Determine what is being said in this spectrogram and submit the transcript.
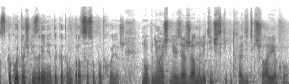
с какой точки зрения ты к этому процессу подходишь? Ну, понимаешь, нельзя же аналитически подходить к человеку.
